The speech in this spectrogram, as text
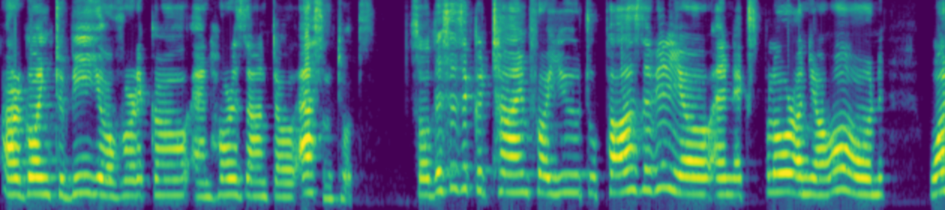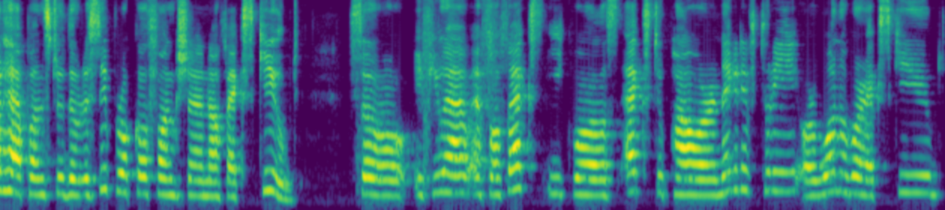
are going to be your vertical and horizontal asymptotes. So this is a good time for you to pause the video and explore on your own what happens to the reciprocal function of x cubed. So if you have f of x equals x to power negative 3 or 1 over x cubed,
